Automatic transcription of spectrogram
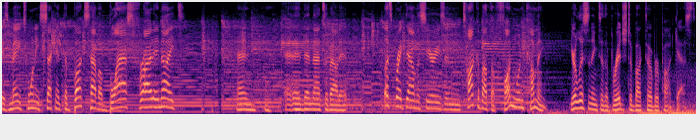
is May 22nd. The Bucs have a blast Friday night. And and then that's about it. Let's break down the series and talk about the fun one coming. You're listening to the Bridge to Buctober podcast.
